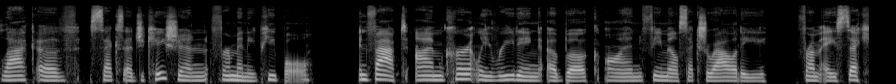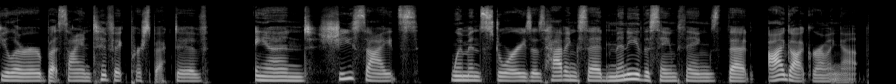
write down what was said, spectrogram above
lack of sex education for many people. In fact, I'm currently reading a book on female sexuality from a secular but scientific perspective, and she cites women's stories as having said many of the same things that I got growing up.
